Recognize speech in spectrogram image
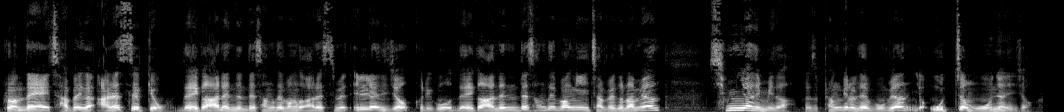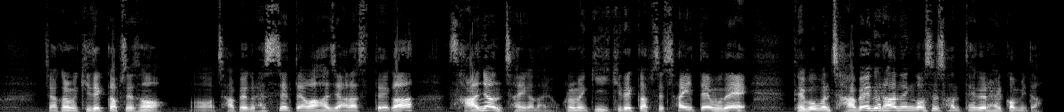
그런데 자백을 안 했을 경우 내가 안 했는데 상대방도 안 했으면 1년이죠. 그리고 내가 안 했는데 상대방이 자백을 하면 10년입니다. 그래서 평균을 내보면 5.5년이죠. 자 그러면 기대값에서 어, 자백을 했을 때와 하지 않았을 때가 4년 차이가 나요. 그러면 이 기대값의 차이 때문에 대부분 자백을 하는 것을 선택을 할 겁니다.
